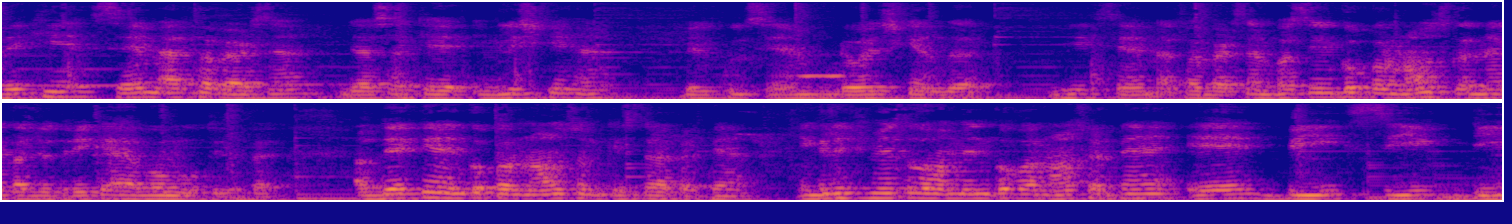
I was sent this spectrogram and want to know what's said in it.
देखिए सेम अल्फ़ाबेट्स हैं, जैसा कि इंग्लिश के हैं, बिल्कुल सेम डोइच के अंदर भी सेम अल्फ़ाबेट्स हैं। बस इनको प्रोनाउंस करने का जो तरीका है, वो मुख्तलिफ़ है। अब देखते हैं इनको प्रोनाउंस हम किस तरह करते हैं। इंग्लिश में तो हम इनको प्रोनाउंस करते हैं ए बी सी डी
